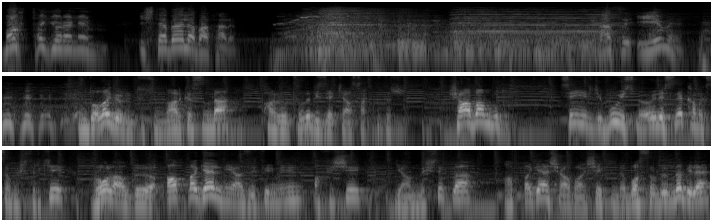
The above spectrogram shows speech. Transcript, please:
Bak da görelim. İşte böyle bakarım. Nasıl iyi mi? Budala görüntüsünün arkasında parıltılı bir zeka saklıdır. Şaban budur. Seyirci bu ismi öylesine kanıksamıştır ki rol aldığı Atla Gel Niyazi filminin afişi yanlışlıkla Atla Gel Şaban şeklinde basıldığında bile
